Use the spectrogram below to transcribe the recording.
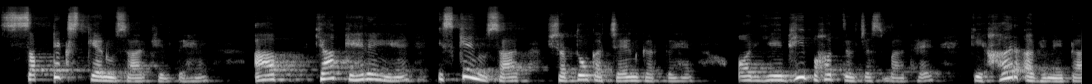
सबटेक्स्ट के अनुसार खेलते हैं। आप क्या कह रहे हैं, इसके अनुसार शब्दों का चयन करते हैं। और ये भी बहुत दिलचस्प बात है कि हर अभिनेता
